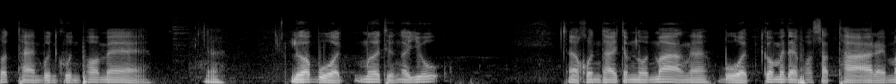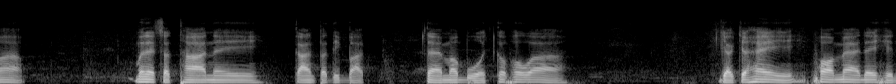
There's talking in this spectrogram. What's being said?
ทดแทนบุญคุณพ่อแม่นะหรือว่าบวชเมื่อถึงอายุ คนไทยจำนวนมากนะ บวชก็ไม่ได้เพราะศรัทธาอะไรมาก ไม่ได้ศรัทธาในการปฏิบัติ แต่มาบวชก็เพราะว่า อยากจะให้พ่อแม่ได้เห็น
